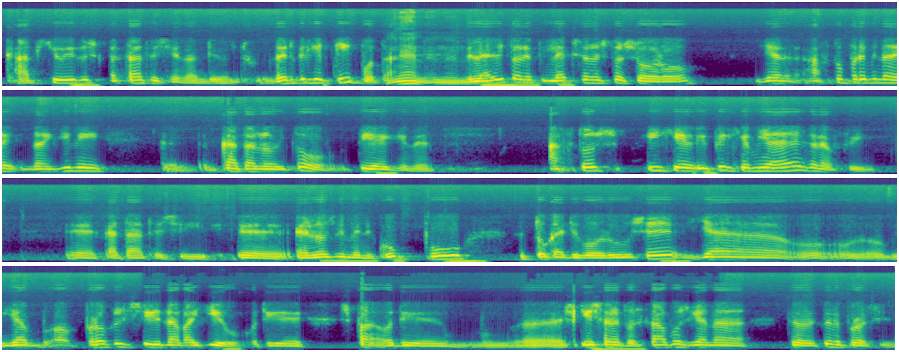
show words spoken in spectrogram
κάποιο είδους κατάθεση εναντίον του. Δεν υπήρχε τίποτα. Ναι, ναι, ναι, ναι. Δηλαδή τον επιλέξανε στο σωρό, για, αυτό πρέπει να, να γίνει ε, κατανοητό τι έγινε. Αυτός είχε, υπήρχε μια έγγραφη ε, κατάθεση ε, ενός λιμενικού που το κατηγορούσε για, ο- ο- για πρόκληση ναυαγίου, ότι, σπα, ότι ε, σκίσανε το σκάφος για να θεωρηθούν πρόσφυγες.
